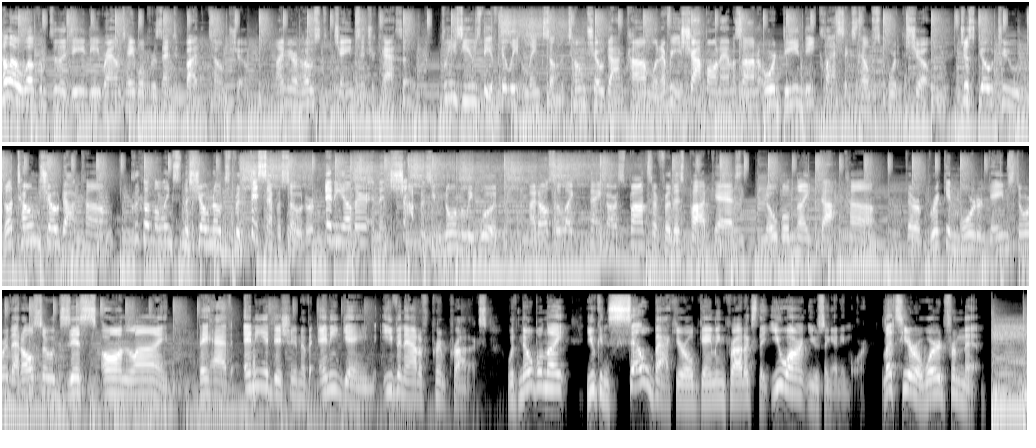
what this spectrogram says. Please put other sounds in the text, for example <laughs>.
Hello, welcome to the D&D Roundtable presented by The Tome Show. I'm your host, James Introcasso. Please use the affiliate links on thetomeshow.com whenever you shop on Amazon or D&D Classics to help support the show. Just go to thetomeshow.com, click on the links in the show notes for this episode or any other, and then shop as you normally would. I'd also like to thank our sponsor for this podcast, NobleKnight.com. They're a brick and mortar game store that also exists online. They have any edition of any game, even out of print products. With Noble Knight, you can sell back your old gaming products that you aren't using anymore. Let's hear a word from them.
